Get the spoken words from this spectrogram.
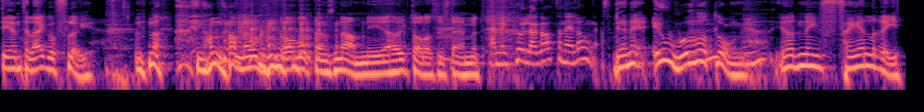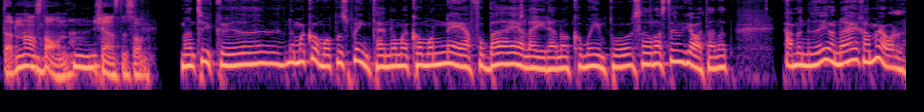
det är inte läge att fly. när, när någon drar upp ens namn i högtalarsystemet. Nej, men Kullagatan är lång alltså. Den är oerhört lång. Ja, den är felritad den här stan, känns det som. Man tycker ju när man kommer på springtime, när man kommer ner för Bergaliden och kommer in på Södra Storgatan att ja, men nu är jag nära mål.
